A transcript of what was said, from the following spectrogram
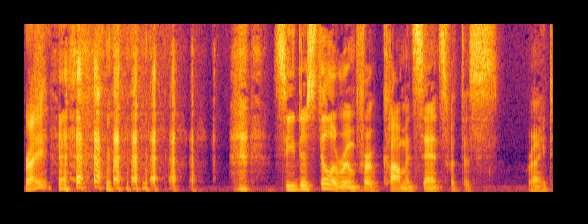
right? See, there's still a room for common sense with this, right?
